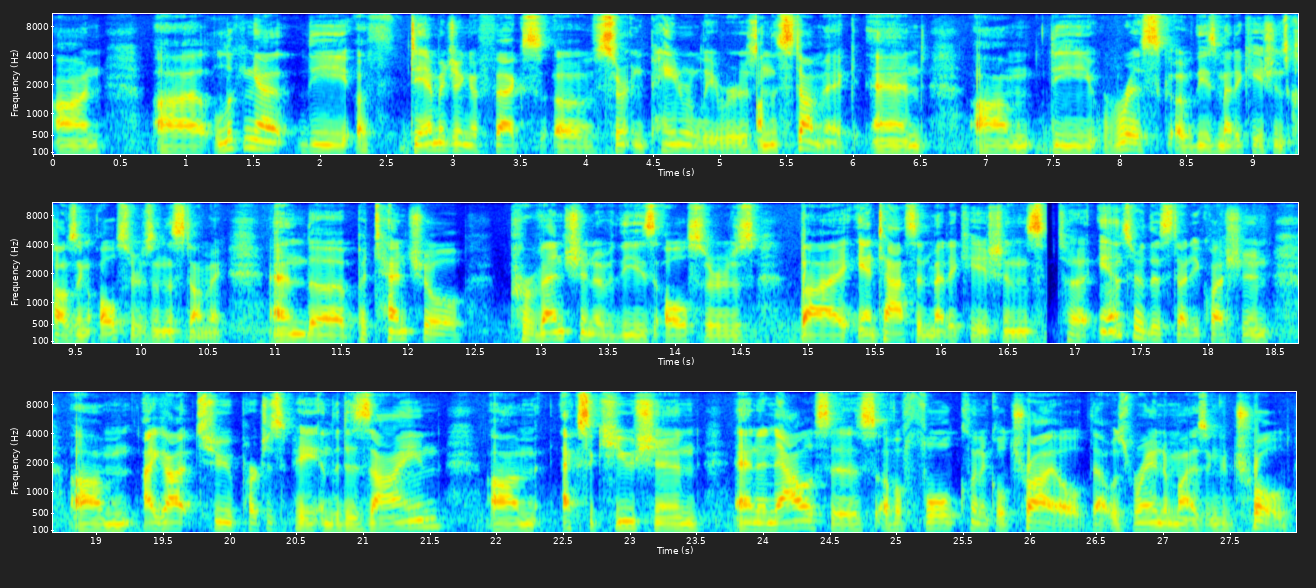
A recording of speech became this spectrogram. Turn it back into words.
on uh, looking at the uh, damaging effects of certain pain relievers on the stomach and um, the risk of these medications causing ulcers in the stomach and the potential prevention of these ulcers by antacid medications. To answer this study question, um, I got to participate in the design, um, execution, and analysis of a full clinical trial that was randomized and controlled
